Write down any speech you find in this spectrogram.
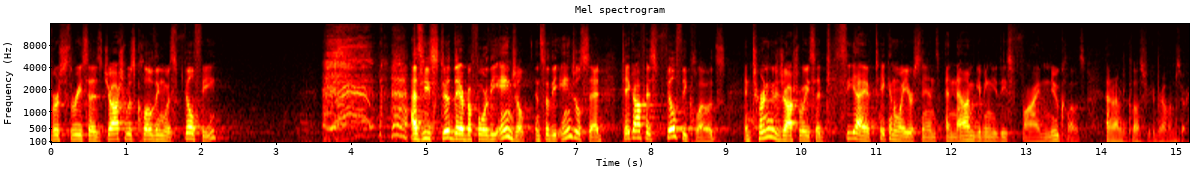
verse 3 says, Joshua's clothing was filthy as he stood there before the angel. And so the angel said, Take off his filthy clothes. And turning to Joshua, he said, See, I have taken away your sins, and now I'm giving you these fine new clothes. I don't have any clothes for you, bro. I'm sorry.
